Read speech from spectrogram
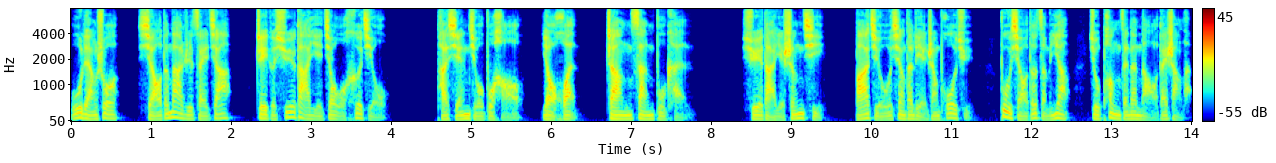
吴良说：“小的那日在家。”这个薛大爷叫我喝酒，他嫌酒不好要换，张三不肯。薛大爷生气，把酒向他脸上泼去，不晓得怎么样，就碰在那脑袋上了。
